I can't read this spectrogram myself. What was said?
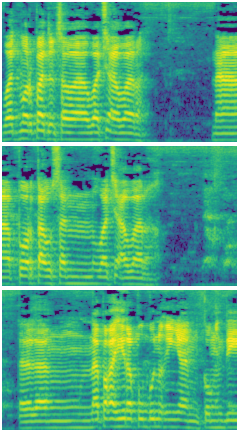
what more pa doon sa watch hour na 4,000 watch hour. Talagang napakahirap po bunuin yan kung hindi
